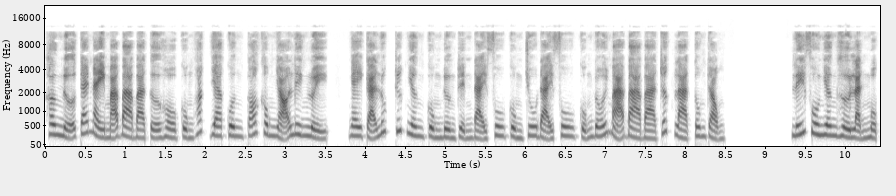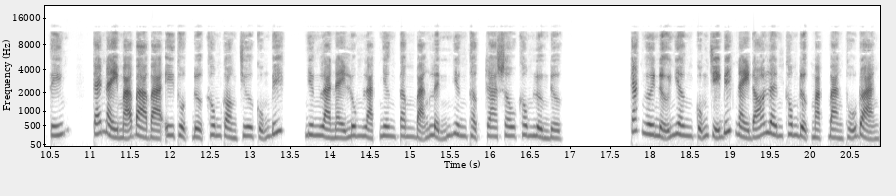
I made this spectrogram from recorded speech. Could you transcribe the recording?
hơn nữa cái này mã bà bà tự hồ cùng hoắc gia quân có không nhỏ liên lụy, ngay cả lúc trước nhân cùng đường trịnh đại phu cùng chu đại phu cũng đối mã bà bà rất là tôn trọng. Lý phu nhân hừ lạnh một tiếng, cái này mã bà bà y thuật được không còn chưa cũng biết, nhưng là này lung lạc nhân tâm bản lĩnh nhưng thật ra sâu không lường được. Các ngươi nữ nhân cũng chỉ biết này đó lên không được mặt bàn thủ đoạn,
